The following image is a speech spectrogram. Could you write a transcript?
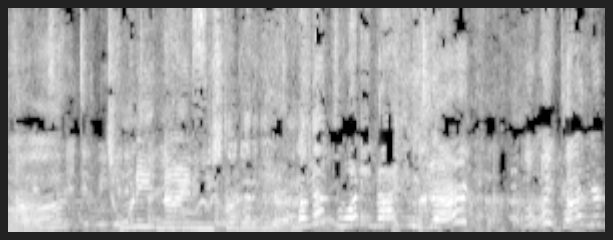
Uh, 29 and you still gotta get your ass. I'm not 29, you jerk! oh my god, you're!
